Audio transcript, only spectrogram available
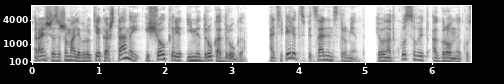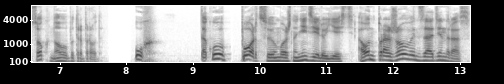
Раньше зажимали в руке каштаны и щелкали ими друг от друга. А теперь это специальный инструмент, и он откусывает огромный кусок нового бутерброда. Ух, такую порцию можно неделю есть, а он прожевывает за один раз.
